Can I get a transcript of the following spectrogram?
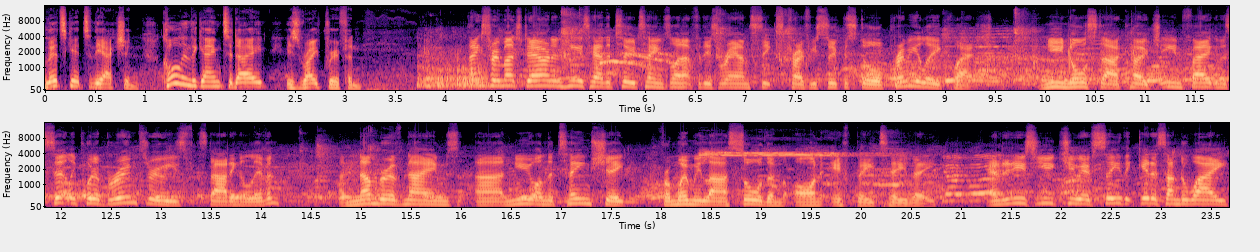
Let's get to the action. Calling the game today is Rafe Griffin. Thanks very much, Darren. And here's how the two teams line up for this round six Trophy Superstore Premier League clash. New North Star coach Ian Fagan has certainly put a broom through his starting 11. A number of names are new on the team sheet from when we last saw them on FBTV. And it is UQFC that get us underway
